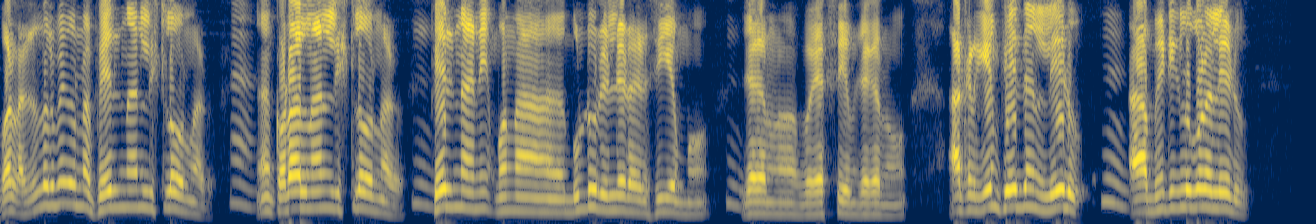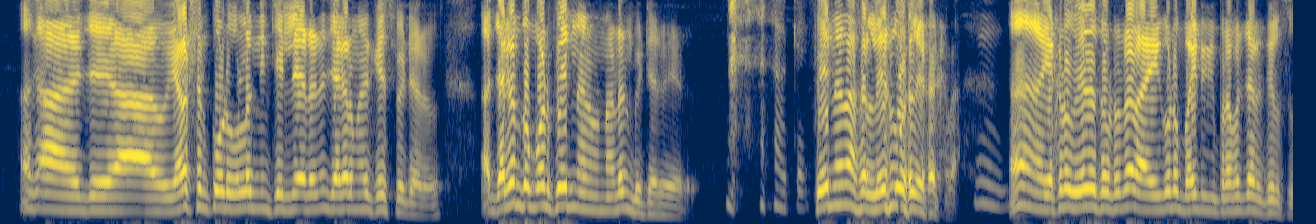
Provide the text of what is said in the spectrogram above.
వాళ్ళందరి మీద ఉన్న పేరు నాని లిస్టులో ఉన్నాడు. ఆ, కొడాలి నాని లిస్టులో ఉన్నాడు. పేరు నాని మొన్న గుంటూరు వెళ్ళాడు ఆయన CM Jagan ex CM Jagan. అక్కడికి ఏం పేరు నాని లేడు ఆ మీటింగ్లో కూడా లేడు. ఎలక్షన్ కోడ్ ఉల్లంఘించి వెళ్ళాడని జగన్ మీద కేసు పెట్టారు. ఆ జగన్తో పాటు పేరు నాని ఉన్నాడని పెట్టారు వీడు ఓకే. పేరు నాని అసలు లేని కూడా లేడు అక్కడ. ఎక్కడో వేరే చోట ఉన్నాడు అవి కూడా బయటికి ప్రపంచానికి తెలుసు.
